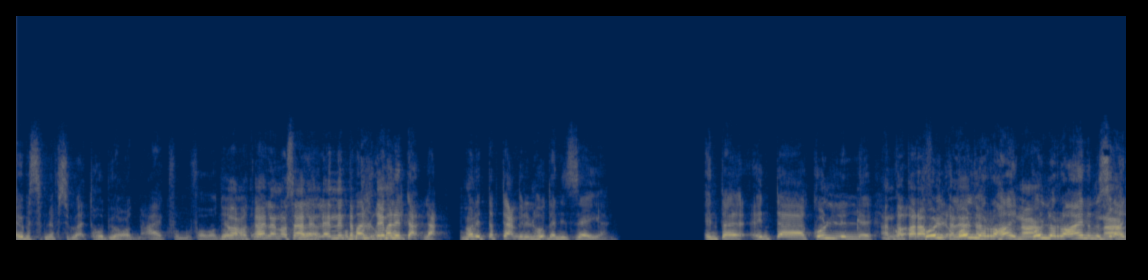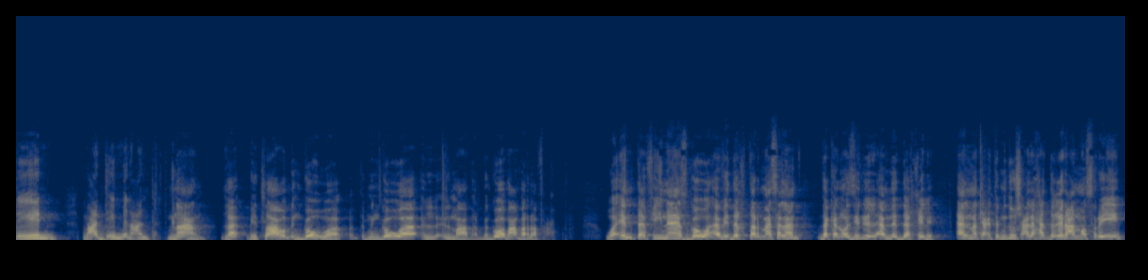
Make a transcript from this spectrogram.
أيوه بس في نفس الوقت هو بيقعد معاك في مفاوضات يقعد و- أهلا وسهلا و- لأن أنت أمال بتخدمه. امال أنت لا أمال آه. أنت بتعمل الهدن إزاي يعني؟ أنت أنت كل ال... أنت طرف كل لا كل الرهاين نعم. كل الرهاين الإسرائيليين معديين من عندك. نعم لا بيطلعوا من جوه من جوه ال- المعبر من جوه معبر رفح وانت في ناس جوه. افي دختر مثلا ده كان وزير الامن الداخلي. قال ما تعتمدوش على حد غير على المصريين.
